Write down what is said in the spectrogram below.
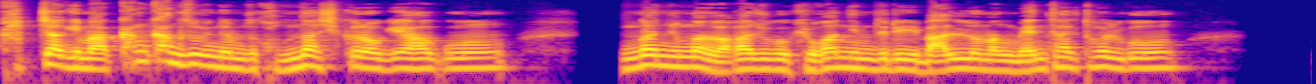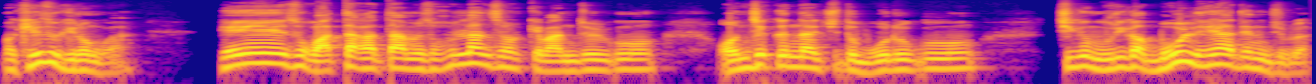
갑자기 막 깡깡 소리 내면서 겁나 시끄러게 하고, 중간중간 와가지고 교관님들이 말로 막 멘탈 털고, 막 계속 이런 거야. 계속 왔다 갔다 하면서 혼란스럽게 만들고, 언제 끝날지도 모르고, 지금 우리가 뭘 해야 되는지 몰라.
